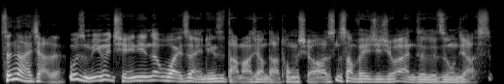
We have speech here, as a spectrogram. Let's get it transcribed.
真的还假的？为什么？因为前一天在外站一定是打麻将打通宵啊，上飞机就按这个自动驾驶。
